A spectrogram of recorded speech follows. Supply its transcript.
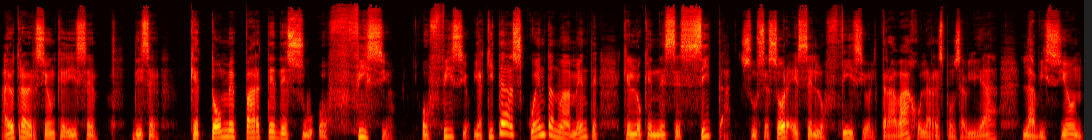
Hay otra versión que dice, dice, que tome parte de su oficio, oficio. Y aquí te das cuenta nuevamente que lo que necesita Sucesor es el oficio, el trabajo, la responsabilidad, la visión,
